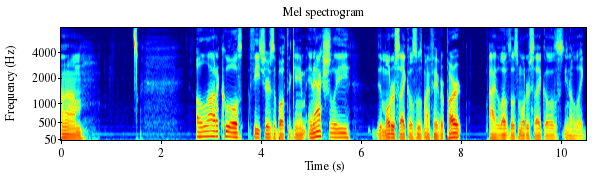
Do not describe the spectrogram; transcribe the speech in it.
Um, a lot of cool features about the game, and actually, the motorcycles was my favorite part. I love those motorcycles, you know, like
